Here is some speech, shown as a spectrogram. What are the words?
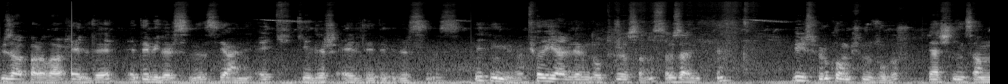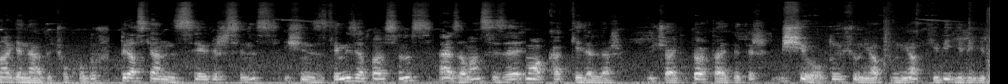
güzel paralar elde edebilirsiniz. Yani ek gelir elde edebilirsiniz. Dediğim gibi köy yerlerinde oturuyorsanız özellikle bir sürü komşunuz olur. Yaşlı insanlar genelde çok olur. Biraz kendinizi sevdirirseniz, işinizi temiz yaparsanız her zaman size muhakkak gelirler. 3 ayda 4 ayda bir şey oldu. Şunu yap bunu yap gibi gibi gibi.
